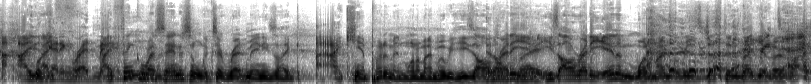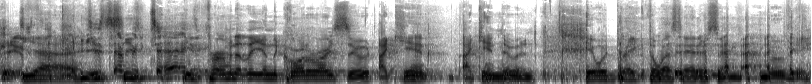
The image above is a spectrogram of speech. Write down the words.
I, we're I- getting Redmayne. I think Wes hmm. Anderson looks at Redmayne. He's like, I, I can't put him in one of my movies. He's already in, he's already in one of my movies just in regular day. Life. Yeah. he's, every he's- day. he's permanently in the corduroy suit. I can't, I can't do it. Mm-hmm. It would break the Wes Anderson movie.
